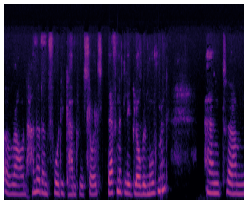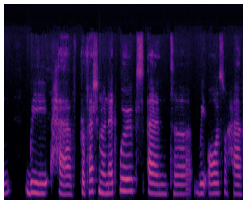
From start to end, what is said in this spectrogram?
around 140 countries. So it's definitely a global movement. And um, we have professional networks, and uh, we also have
